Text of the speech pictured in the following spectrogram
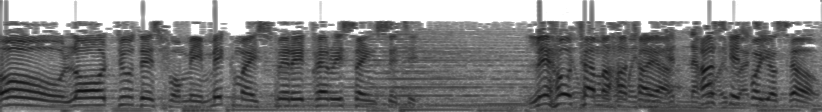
Oh Lord, do this for me. Make my spirit very sensitive. Lehota Mahataya. Ask it for yourself.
